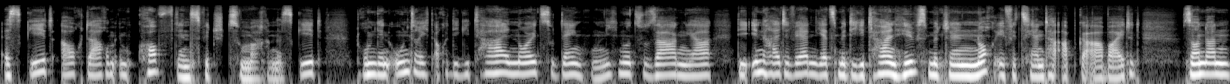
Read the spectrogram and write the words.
es geht auch darum, im Kopf den Switch zu machen. Es geht darum, den Unterricht auch digital neu zu denken, nicht nur zu sagen, ja, die Inhalte werden jetzt mit digitalen Hilfsmitteln noch effizienter abgearbeitet, sondern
